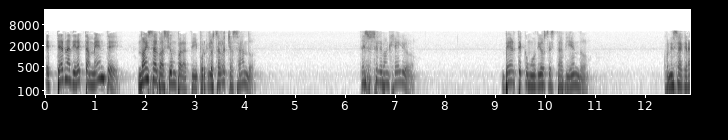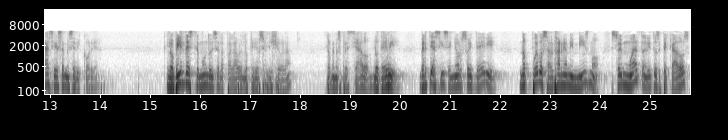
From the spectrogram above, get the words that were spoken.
eterna directamente. No hay salvación para ti porque lo estás rechazando. Eso es el Evangelio. Verte como Dios te está viendo. Con esa gracia y esa misericordia. Lo vil de este mundo, dice la palabra, es lo que Dios elige, ¿verdad? Lo menospreciado, lo débil. Verte así, Señor, soy débil. No puedo salvarme a mí mismo. Estoy muerto en delitos y pecados.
